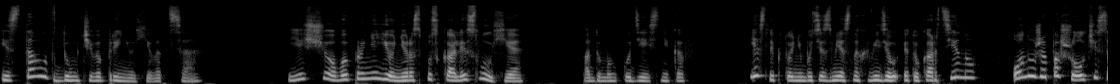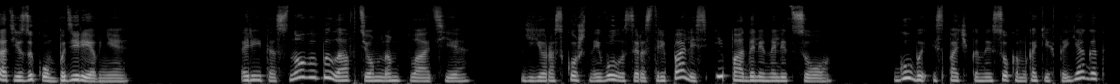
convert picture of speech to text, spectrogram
и стал вдумчиво принюхиваться. «Еще бы про нее не распускали слухи», — подумал Кудесников. «Если кто-нибудь из местных видел эту картину, он уже пошел чесать языком по деревне». Рита снова была в темном платье. Ее роскошные волосы растрепались и падали на лицо. Губы, испачканные соком каких-то ягод,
